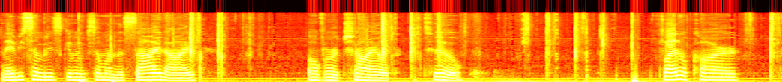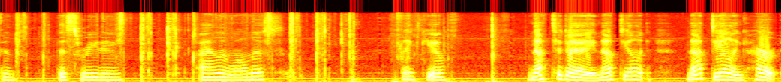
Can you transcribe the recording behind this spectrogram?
Maybe somebody's giving someone the side eye over a child too. Final card for this reading island wellness. Thank you. Not today. Not dealing not dealing hurt.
